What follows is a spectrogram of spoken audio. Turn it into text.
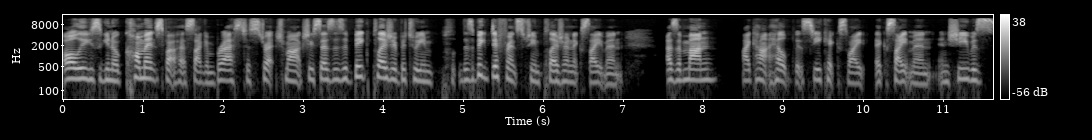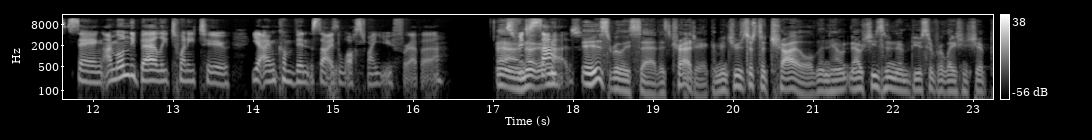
all these, you know, comments about her sagging breast, her stretch marks. She says there's a big pleasure between, there's a big difference between pleasure and excitement. As a man, I can't help but seek excite, excitement. And she was saying, I'm only barely 22, yet I'm convinced that I'd lost my youth forever. It's really no, I mean, sad. it is really sad. It's tragic. I mean, she was just a child, and now, now she's in an abusive relationship,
